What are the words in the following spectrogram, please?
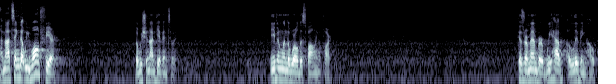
I'm not saying that we won't fear, but we should not give into it, even when the world is falling apart. Because remember, we have a living hope.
